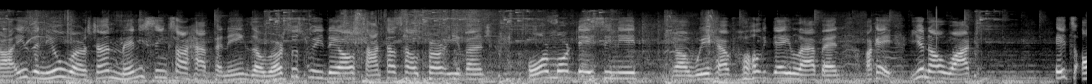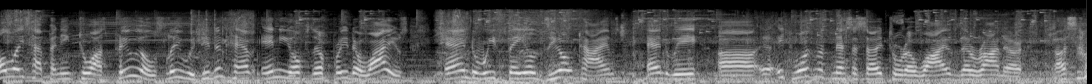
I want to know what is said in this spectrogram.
Uh, in the new version, many things are happening. The versus video, Santa's Helper event, four more days in it. Uh, we have Holiday Lab and... Okay, you know what? It's always happening to us. Previously, we didn't have any of the free revives and we failed zero times and we uh, it was not necessary to revive the runner uh, so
